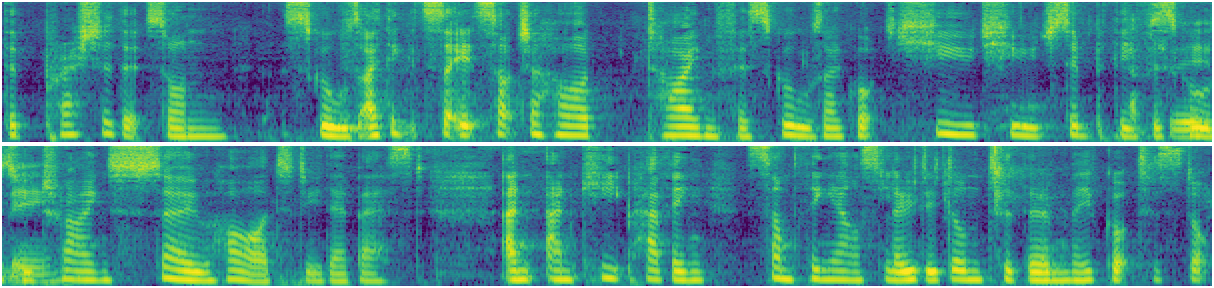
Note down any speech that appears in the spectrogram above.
the pressure that's on schools. I think it's it's such a hard time for schools. I've got huge, huge sympathy Absolutely. for schools who are trying so hard to do their best and, and keep having something else loaded onto them. They've got to stop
